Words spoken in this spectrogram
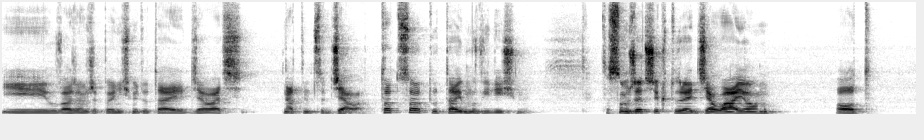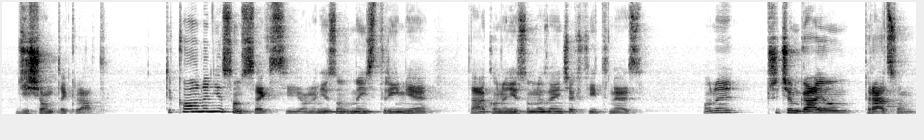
i uważam, że powinniśmy tutaj działać na tym, co działa. To, co tutaj mówiliśmy, to są rzeczy, które działają od dziesiątek lat. Tylko one nie są sexy, one nie są w mainstreamie, tak? one nie są na zajęciach fitness. One przyciągają pracą,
